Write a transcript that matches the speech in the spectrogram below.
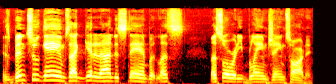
it's been two games. I get it. I understand. But let's let's already blame James Harden,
